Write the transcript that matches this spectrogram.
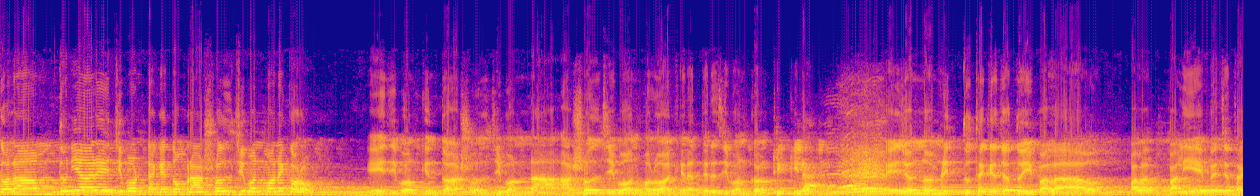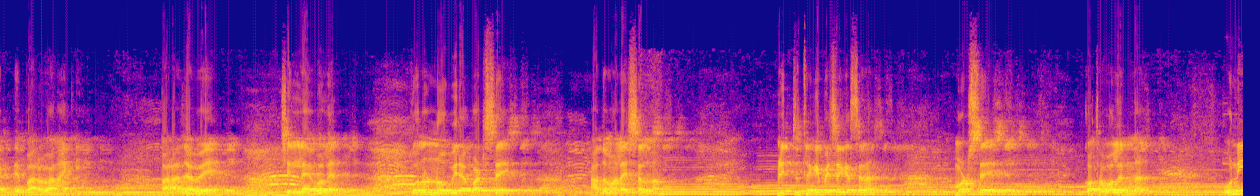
গোলাম, দুনিয়ার এই জীবনটাকে তোমরা আসল জীবন মনে করো। এই জীবন কিন্তু আসল জীবন না, আসল জীবন হলো আখেরাতের জীবন কোন ঠিক কিনা? এই জন্য মৃত্যু থেকে যতই পালাও, পালা, পালিয়ে বেঁচে থাকতে পারবা নাকি? পারা যাবে? চিল্লায় বলেন। কোন নবীরা পারছে? আদম আলাইসাল্লাম মৃত্যু থেকে বেঁচে গেছে না? মরছে? কথা বলেন না। উনি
